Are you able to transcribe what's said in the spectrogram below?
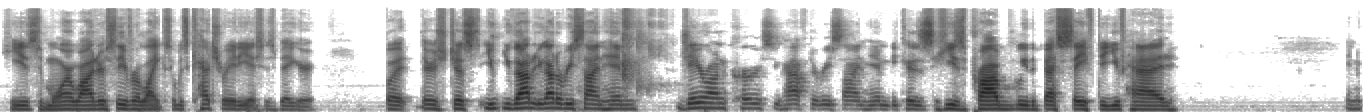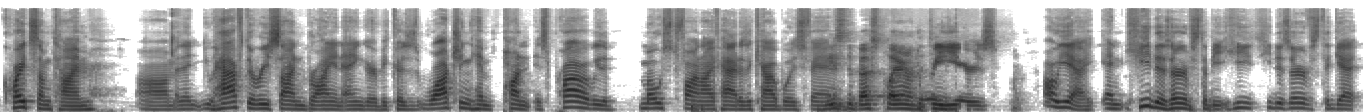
he's more wide receiver like, so his catch radius is bigger. But there's just you you got you got to resign him. Jayron Kearse, you have to re-sign him because he's probably the best safety you've had in quite some time. Um, and then you have to re-sign Bryan Anger because watching him punt is probably the most fun I've had as a Cowboys fan. He's the best player on the three team. years. Oh yeah, and he deserves to be. He he deserves to get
